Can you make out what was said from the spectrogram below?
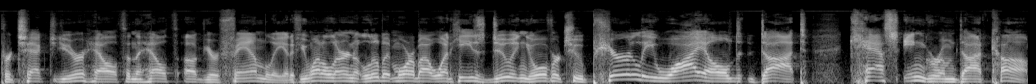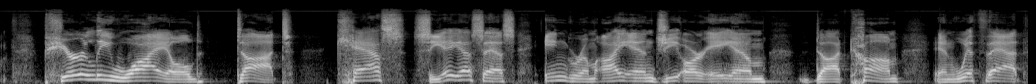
protect your health and the health of your family. And if you want to learn a little bit more about what he's doing, go over to purelywild.cassingram.com. Purelywild.cassingram.com Cass, C A S S, Ingram, I N G R A M dot com. And with that,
